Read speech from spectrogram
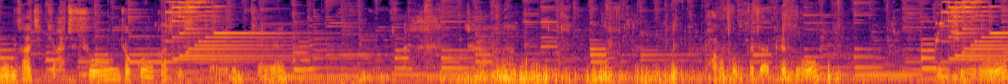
농사짓기 아주 좋은 조건을 가지고 있습니다. 이렇게 자, 바로 본토지 앞에도 이런 식으로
